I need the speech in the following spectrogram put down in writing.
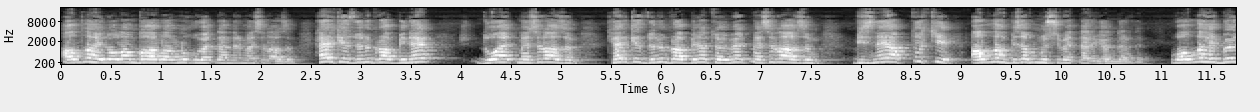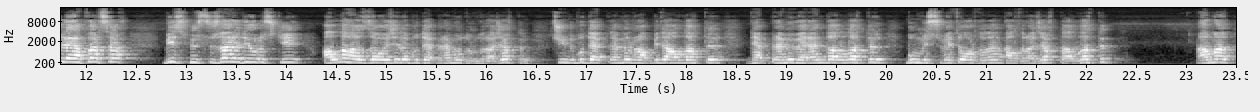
Allah ile olan bağlarını kuvvetlendirmesi lazım. Herkes dönüp Rabbine dua etmesi lazım. Herkes dönüp Rabbine tövbe etmesi lazım. Biz ne yaptık ki Allah bize bu musibetleri gönderdi. Vallahi böyle yaparsak biz hüsnü zannediyoruz ki Allah Azze ve Celle bu depremi durduracaktır. Çünkü bu depremin Rabbi de Allah'tır. Depremi veren de Allah'tır. Bu musibeti ortadan kaldıracak da Allah'tır. Ama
